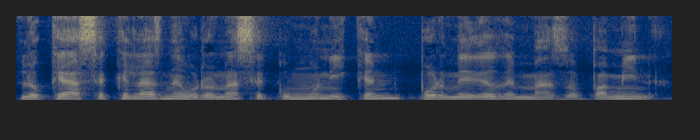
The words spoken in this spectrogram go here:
Lo que hace que las neuronas se comuniquen por medio de más dopamina.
